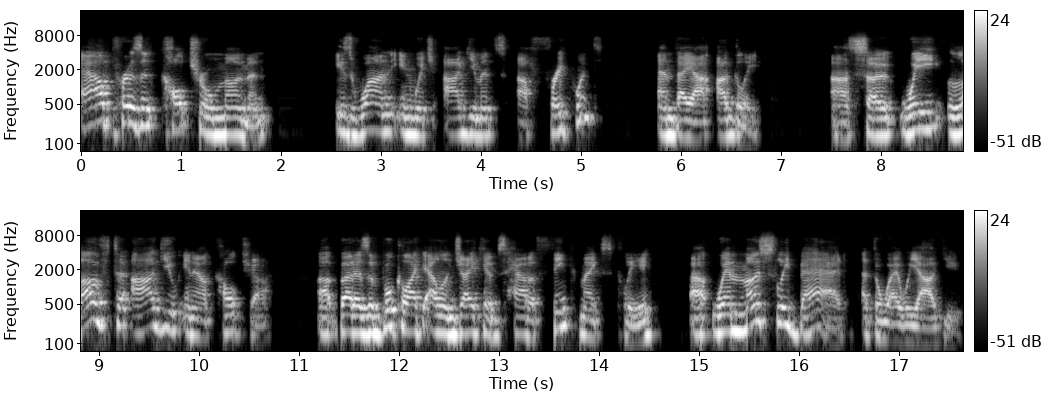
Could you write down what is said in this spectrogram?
Our present cultural moment is one in which arguments are frequent and they are ugly. Uh, so we love to argue in our culture, uh, but as a book like Alan Jacobs' How to Think makes clear, uh, we're mostly bad at the way we argue.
